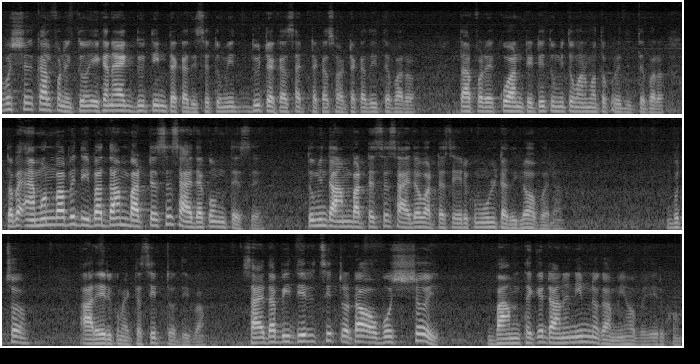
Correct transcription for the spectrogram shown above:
অবশ্যই কাল্পনিক তো এখানে এক দুই তিন টাকা দিছে তুমি দুই টাকা চার টাকা ছয় টাকা দিতে পারো। তারপরে কোয়ান্টিটি তুমি তোমার মতো করে দিতে পারো। তবে এমনভাবে দিবা দাম বাড়তেছে চাহিদা কমতেছে। তুমি দাম বাড়তেছে চাহিদা বাড়তেছে এরকম উল্টা দিলে হবে না। বুঝছ? আর এরকম একটা চিত্র দিবা। চাহিদা বৃদ্ধির চিত্রটা অবশ্যই বাম থেকে ডানে নিম্নগামী হবে এরকম।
